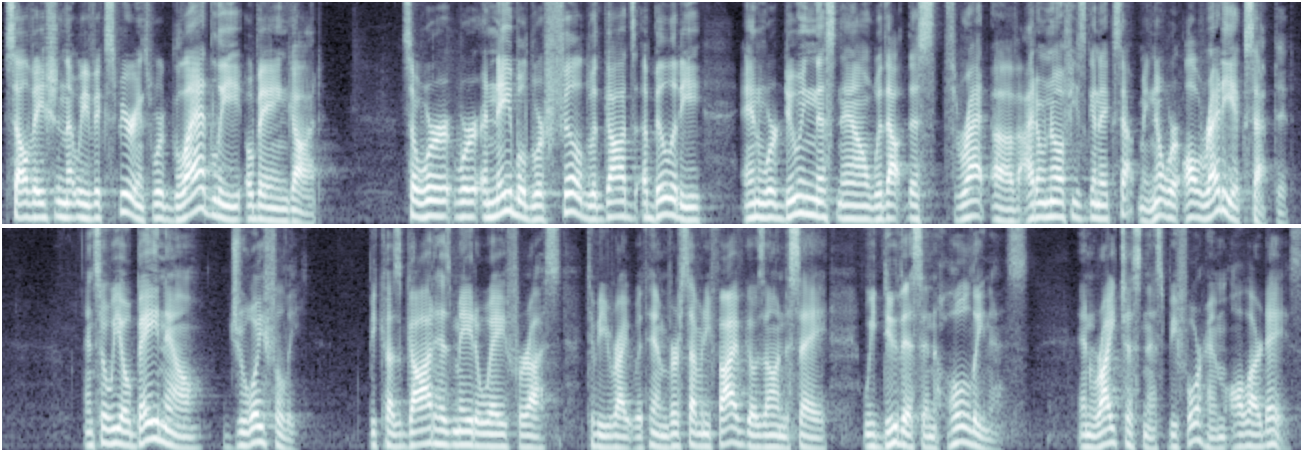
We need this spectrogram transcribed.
salvation that we've experienced. We're gladly obeying God. So we're, we're enabled, we're filled with God's ability and we're doing this now without this threat of, I don't know if he's going to accept me. No, we're already accepted. And so we obey now joyfully because God has made a way for us to be right with him. Verse 75 goes on to say, We do this in holiness and righteousness before him all our days.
